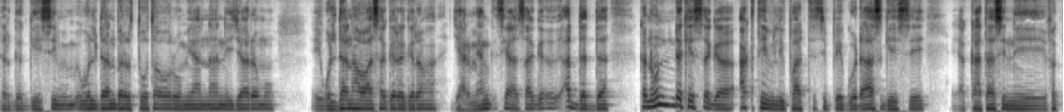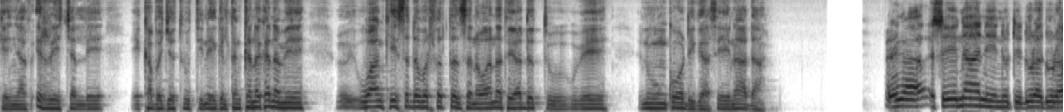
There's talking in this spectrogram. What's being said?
dargaggeessi waldaan barattoota oromiyaa naanni ijaaramu waldaan hawaasaa garaagaraa jaarmiyaan siyaasaa adda addaa kan hunda keessa egaa aktiivli paartisipee godhaas geessee akkaataa isin fakkeenyaaf irreechallee kabajatuuttiin eegaltan kana kana mee waan keessa dabarfattan sana waan ati yaadattu nuun qoodigaa seenaadha. Egaa seenaan nuti dura dura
